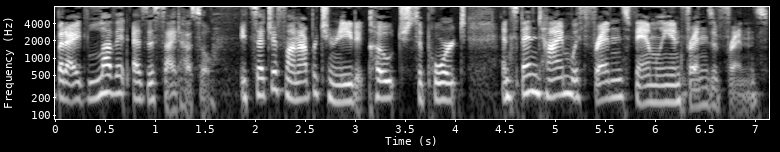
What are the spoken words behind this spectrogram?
but I'd love it as a side hustle. It's such a fun opportunity to coach, support, and spend time with friends, family, and friends of friends.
